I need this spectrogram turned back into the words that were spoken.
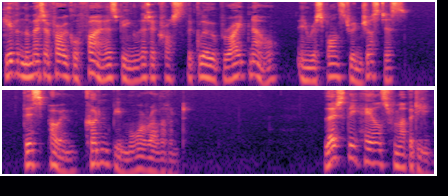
Given the metaphorical fires being lit across the globe right now in response to injustice, this poem couldn't be more relevant. Lesley hails from Aberdeen,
